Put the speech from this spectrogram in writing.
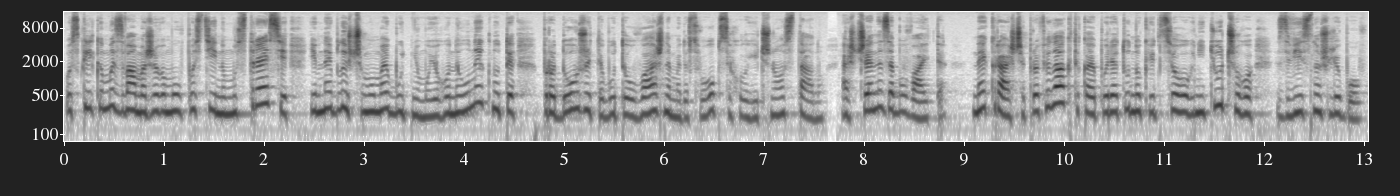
Оскільки ми з вами живемо в постійному стресі і в найближчому майбутньому його не уникнути, продовжуйте бути уважними до свого психологічного стану. А ще не забувайте, Найкраща профілактика і порятунок від цього гнітючого, звісно ж, любов.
